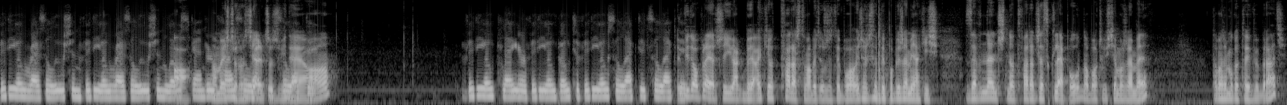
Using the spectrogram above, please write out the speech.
Video resolution video resolution low O, standard mamy jeszcze rozdzielczość wideo. Video player video go to video selected selected. Video player, czyli jakby jaki odtwarzacz to ma być użyty, bo jeżeli sobie pobierzemy jakiś zewnętrzny odtwarzacz ze sklepu, no bo oczywiście możemy, to możemy go tutaj wybrać.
